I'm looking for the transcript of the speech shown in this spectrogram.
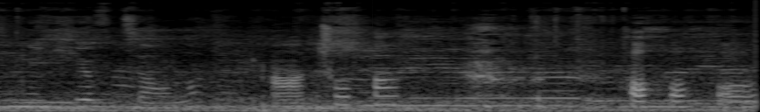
언니 귀엽지 않아? 아, 초밥? 허허허.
